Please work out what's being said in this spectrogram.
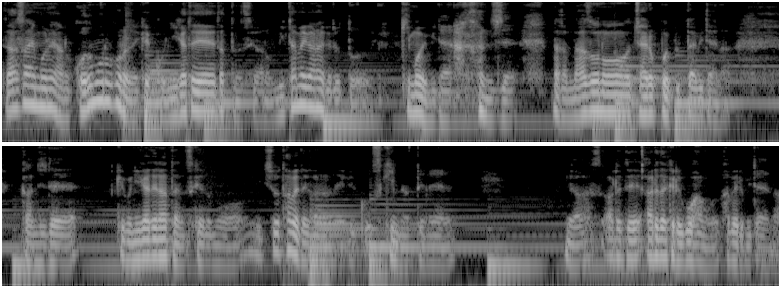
ザーサイもね、あの、子供の頃ね、結構苦手だったんですよ。あの、見た目がなんかちょっと、キモいみたいな感じで、なんか謎の茶色っぽい物体みたいな感じで、結構苦手だったんですけども、一度食べてからね、結構好きになってね、いや、あれで、あれだけでご飯を食べるみたいな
